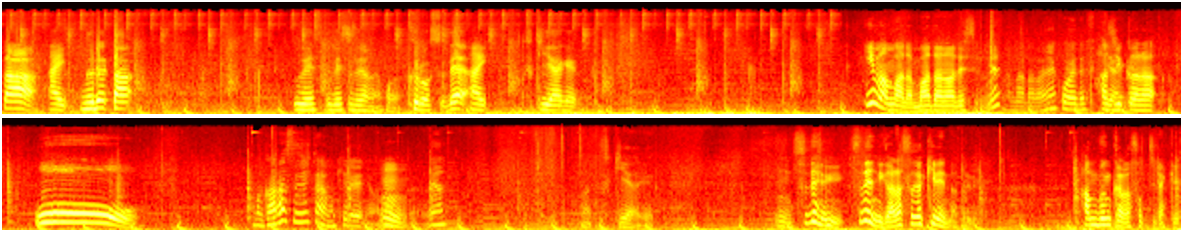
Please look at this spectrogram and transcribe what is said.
たはい。濡れたウエスウエスじゃないこのクロスではい。拭き上げる、今まだまだらですよね。だからねこれで拭き上げる。端から。おおまあ、ガラス自体も綺麗にはなったよね、まあ、拭き上げる。うんすでにすでにガラスが綺麗になってる半分からそっちだけ。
